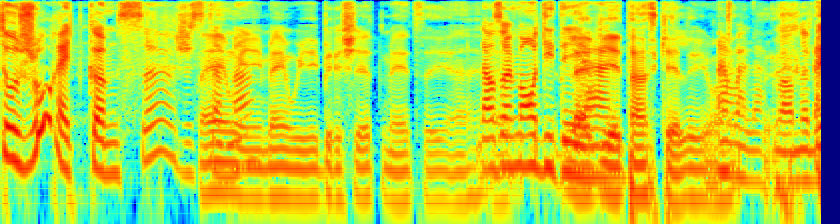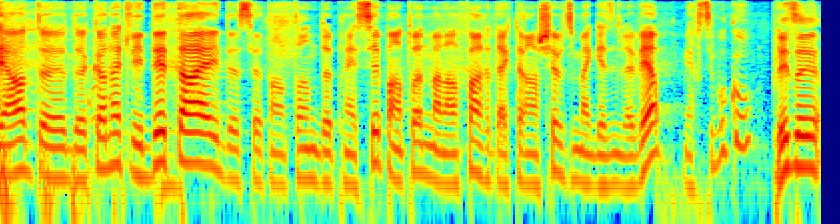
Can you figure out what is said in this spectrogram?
toujours être comme ça, Ben justement? oui, ben oui, Brigitte, mais tu sais. hein, Dans euh, un monde La idéal. vie étant ce qu'elle est. ouais. Ah, voilà. On a bien hâte de, de connaître les détails de cette entente de principe. Antoine Malenfant, rédacteur en chef du magazine Le Verbe. Merci beaucoup. Plaisir.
